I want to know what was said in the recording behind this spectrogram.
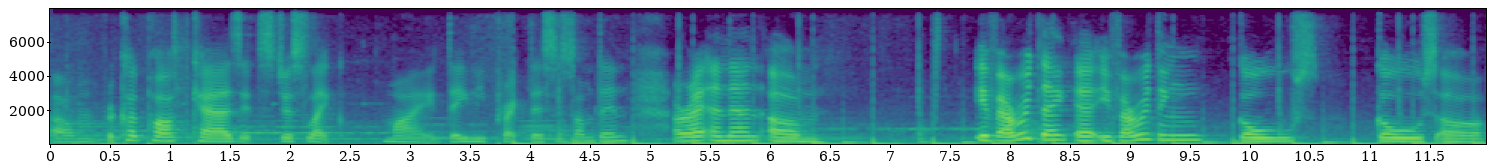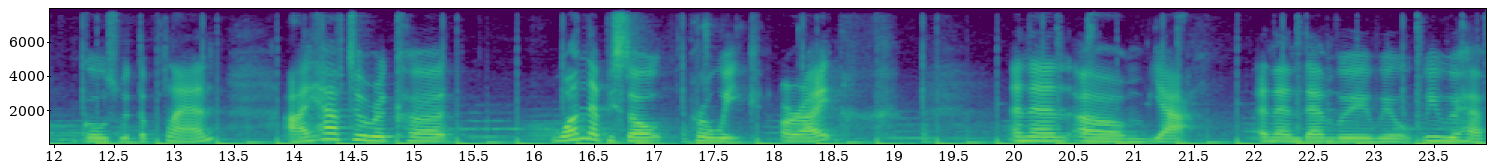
um, record podcast. It's just like my daily practice or something. All right, and then um, if everything uh, if everything goes goes uh, goes with the plan, I have to record one episode per week all right and then um, yeah. And then then we will we will have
